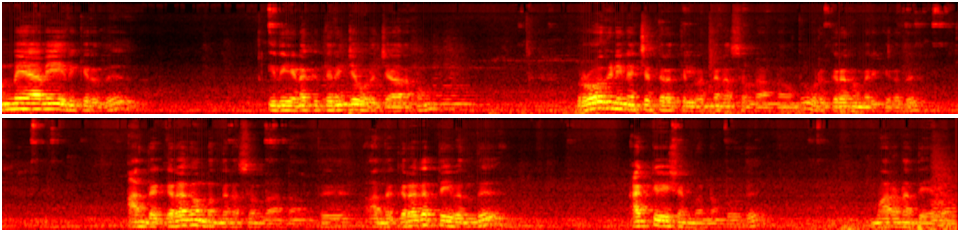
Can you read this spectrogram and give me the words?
உண்மையாகவே இருக்கிறது. இது எனக்கு தெரிஞ்ச ஒரு ஜாதகம். ரோகிணி நட்சத்திரத்தில் வந்து என்ன சொல்கிறான்னா வந்து ஒரு கிரகம் இருக்கிறது. அந்த கிரகம் வந்து என்ன சொல்கிறான்னா வந்து அந்த கிரகத்தை வந்து ஆக்டிவேஷன் பண்ணும்போது மரண தேவன்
